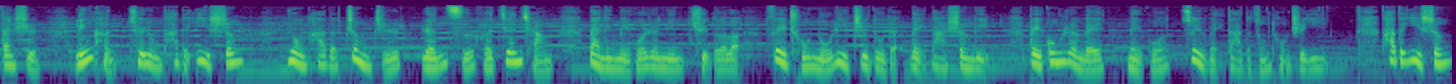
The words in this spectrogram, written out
但是林肯却用他的一生，用他的正直、仁慈和坚强，带领美国人民取得了废除奴隶制度的伟大胜利，被公认为美国最伟大的总统之一。他的一生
